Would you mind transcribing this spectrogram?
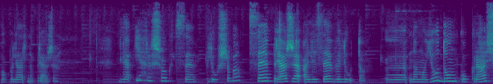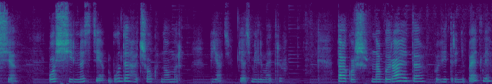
популярна пряжа. Для іграшок це плюшева, це пряжа Alize Veluto. Е, на мою думку, краще по щільності буде гачок номер 5 5 мм. Також набираєте повітряні петлі,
